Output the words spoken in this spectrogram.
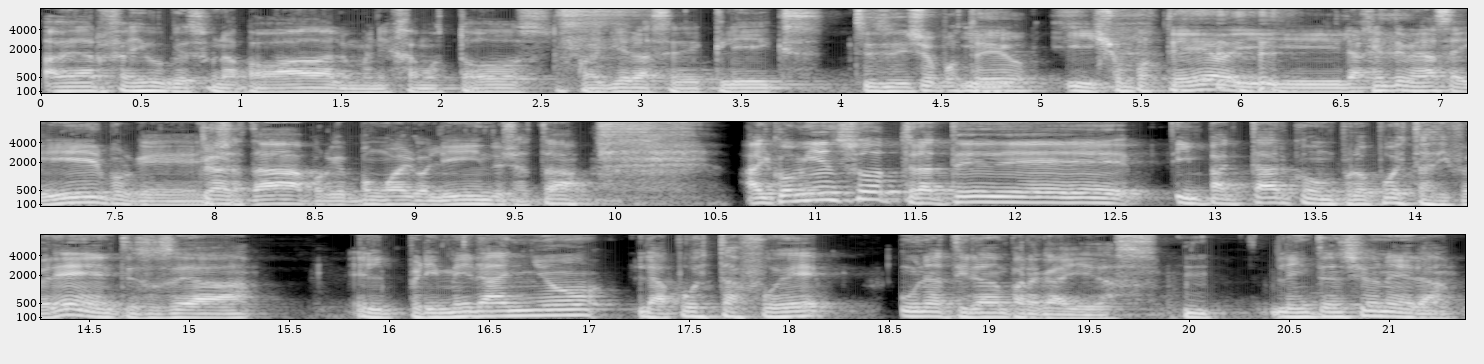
a ver, Facebook es una pavada, lo manejamos todos, cualquiera hace clics. Sí, sí, yo posteo. Y, y yo posteo y la gente me va a seguir porque Claro. ya está, porque pongo algo lindo, ya está. Al comienzo traté de impactar con propuestas diferentes, o sea, el primer año la apuesta fue una tirada en paracaídas. Mm. La intención era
